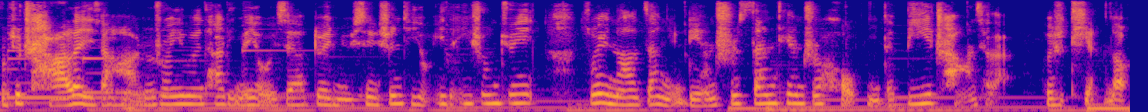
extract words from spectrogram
我去查了一下哈，就是说因为它里面有一些对女性身体有益的益生菌，所以呢，在你连吃三天之后，你的逼尝起来会是甜的。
